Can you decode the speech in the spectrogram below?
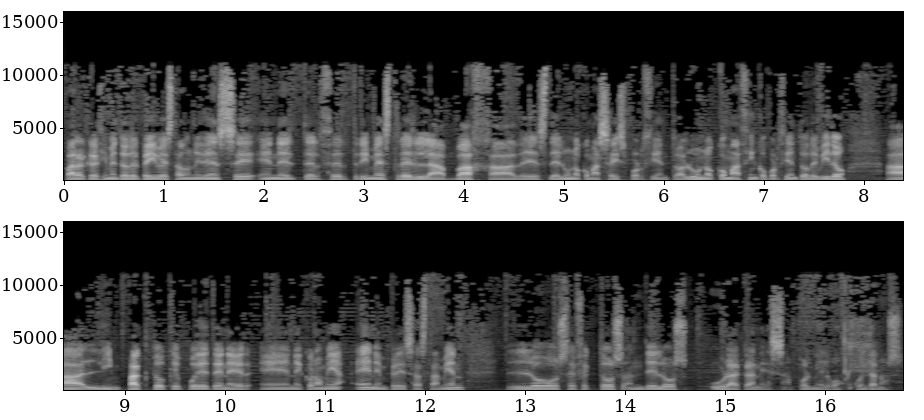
para el crecimiento del PIB estadounidense en el tercer trimestre, la baja desde el 1,6% al 1,5% debido al impacto que puede tener en economía, en empresas también, los efectos de los huracanes. Paul Mielgo, cuéntanos.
